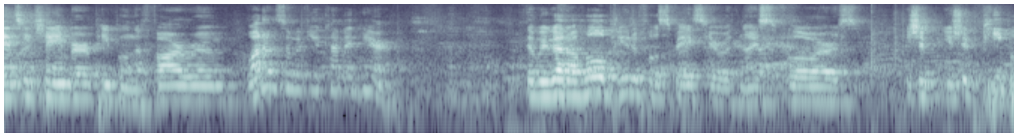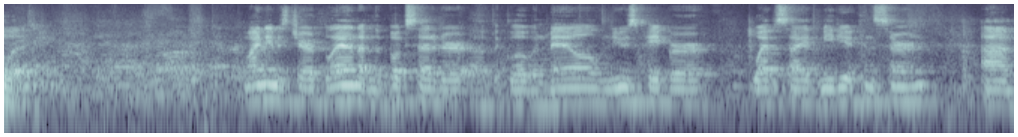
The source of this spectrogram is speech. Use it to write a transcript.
antechamber, people in the far room. Why don't some of you come in here? That we've got a whole beautiful space here with nice floors. You should, you should people it. My name is Jared Bland. I'm the books editor of the Globe and Mail newspaper, website, media concern. Um,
